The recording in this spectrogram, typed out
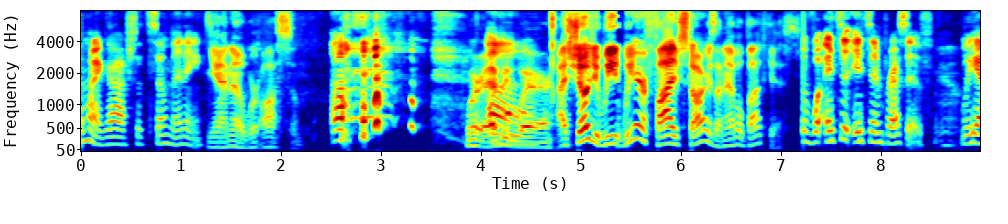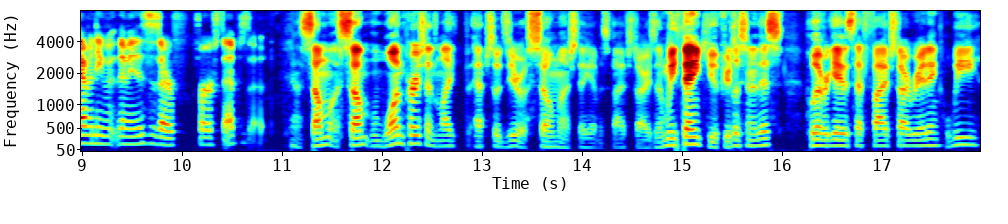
Oh my gosh, that's so many. Yeah, I know, we're awesome. We're Uh, everywhere. I showed you we we are five stars on Apple Podcasts. It's it's impressive. We haven't even. I mean, this is our first episode. Yeah, some some one person liked episode zero so much they gave us five stars, and we thank you if you're listening to this. Whoever gave us that five star rating, we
